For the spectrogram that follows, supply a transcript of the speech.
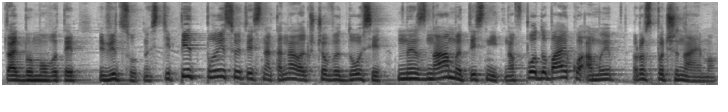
Так би мовити, відсутності. Підписуйтесь на канал, якщо ви досі не з нами. Тисніть на вподобайку, а ми розпочинаємо.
